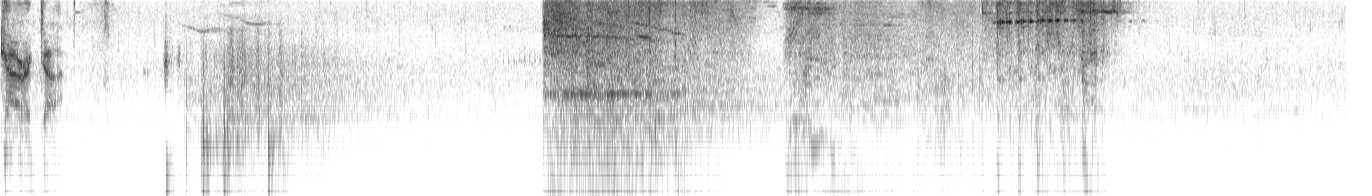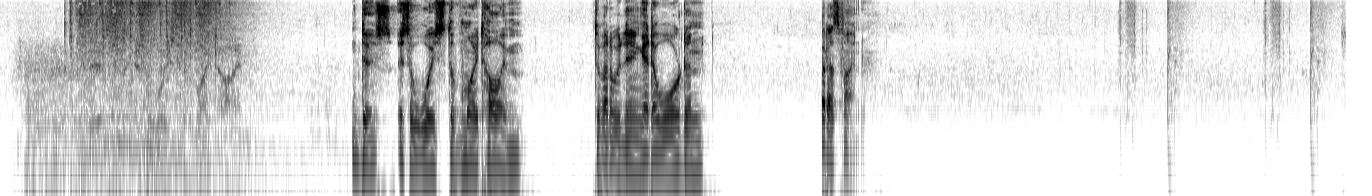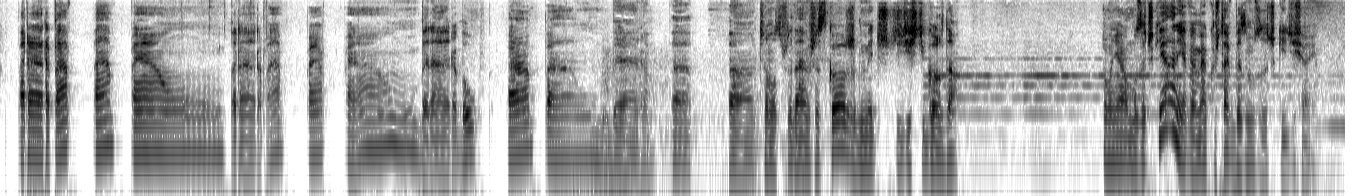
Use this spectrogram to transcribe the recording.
Character. This is a waste of my time. Too bad we didn't get a warden. But that's fine. Ba-da-da-ba-ba-bow, Czemu sprzedałem wszystko? Żeby mieć 30 golda. Czemu nie ma muzyczki? Ja nie wiem, jakoś tak bez muzyczki dzisiaj.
